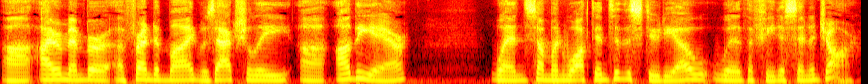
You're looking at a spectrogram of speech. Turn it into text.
Uh, I remember a friend of mine was actually uh, on the air when someone walked into the studio with a fetus in a jar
